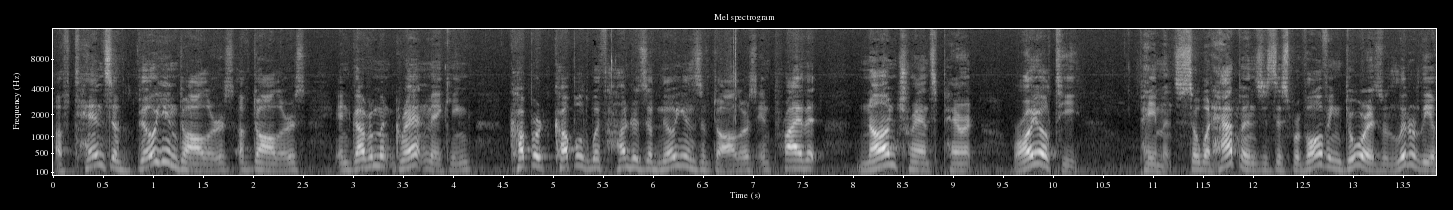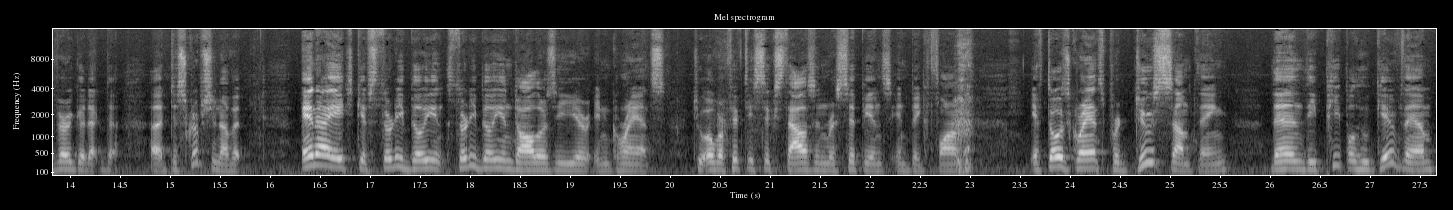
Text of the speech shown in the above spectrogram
of tens of billion dollars of dollars in government grant making, coupled, coupled with hundreds of millions of dollars in private, non transparent royalty payments. So what happens is this revolving door is literally a very good uh, uh description of it. NIH gives 30 billion, $30 billion a year in grants to over 56,000 recipients in big pharma. if those grants produce something, then the people who give them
